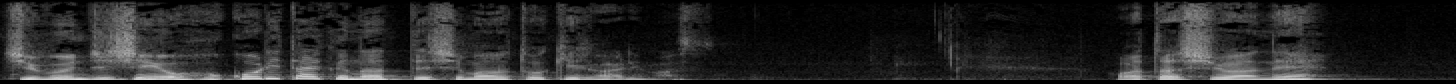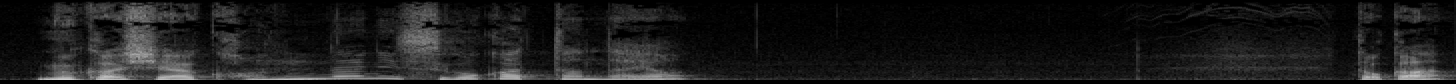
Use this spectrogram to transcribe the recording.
自分自身を誇りたくなってしまう時があります。私はね、昔はこんなにすごかったんだよ。とか、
